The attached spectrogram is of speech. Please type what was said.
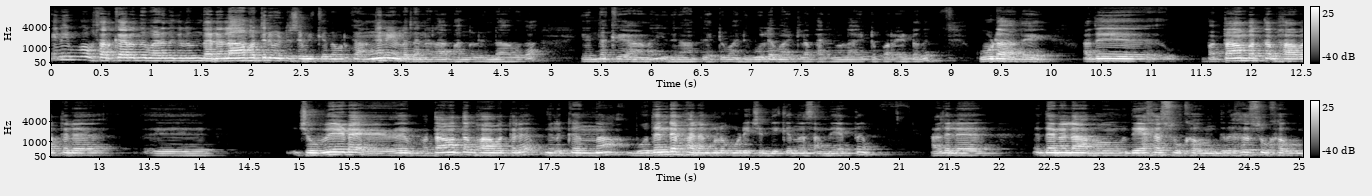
ഇനിയിപ്പോൾ സർക്കാരിൽ നിന്ന് വേണമെങ്കിലും ധനലാഭത്തിന് വേണ്ടി ശ്രമിക്കുന്നവർക്ക് അങ്ങനെയുള്ള ധനലാഭങ്ങൾ ഉണ്ടാവുക എന്നൊക്കെയാണ് ഇതിനകത്ത് ഏറ്റവും അനുകൂലമായിട്ടുള്ള ഫലങ്ങളായിട്ട് പറയേണ്ടത്. കൂടാതെ അത് പത്താം പത്ത ഭാവത്തിൽ ചൊവ്വയുടെ പത്താമത്തെ ഭാവത്തിൽ നിൽക്കുന്ന ബുധന്റെ ഫലങ്ങൾ കൂടി ചിന്തിക്കുന്ന സമയത്ത് അതിൽ ധനലാഭവും ദേഹസുഖവും ഗൃഹസുഖവും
